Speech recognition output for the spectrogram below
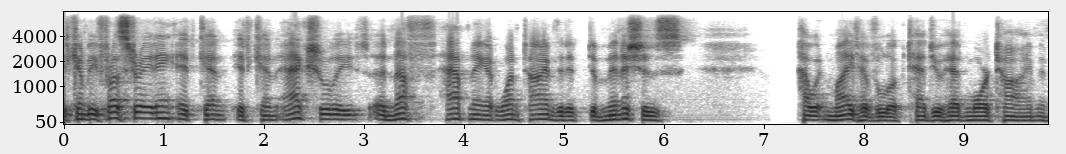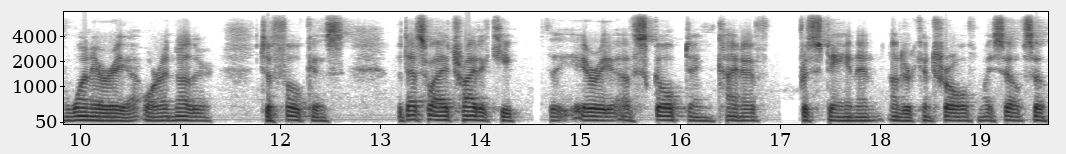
it can be frustrating. It can it can actually enough happening at one time that it diminishes how it might have looked had you had more time in one area or another to focus. But that's why I try to keep the area of sculpting kind of pristine and under control for myself. So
